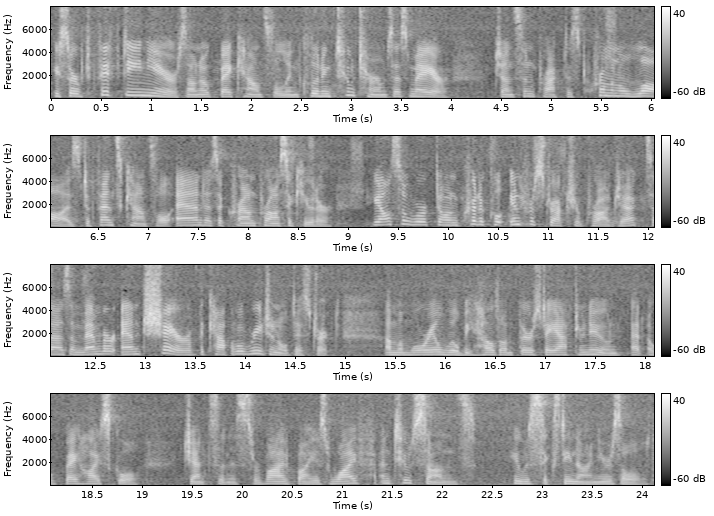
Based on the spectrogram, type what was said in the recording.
He served 15 years on Oak Bay Council, including two terms as mayor. Jensen practiced criminal law as defense counsel and as a Crown prosecutor. He also worked on critical infrastructure projects as a member and chair of the Capital Regional District. A memorial will be held on Thursday afternoon at Oak Bay High School. Jensen is survived by his wife and two sons. He was 69 years old.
